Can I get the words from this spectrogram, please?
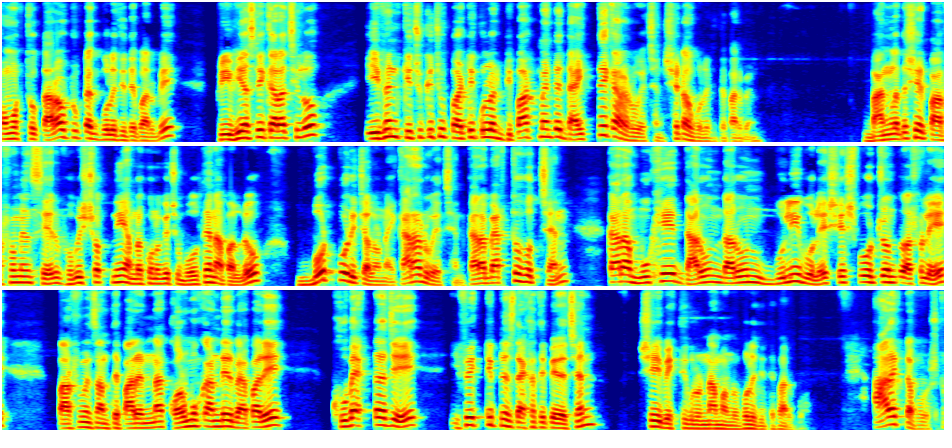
সমর্থক তারাও টুকটাক বলে দিতে পারবে। প্রিভিয়াসলি কারা ছিল? ইভেন কিছু কিছু পার্টিকুলার ডিপার্টমেন্টের দায়িত্বে কারা রয়েছেন সেটাও বলে দিতে পারবেন। বাংলাদেশের পারফরমেন্সের ভবিষ্যৎ নিয়ে আমরা কোনো কিছু বলতে না পারলেও বোর্ড পরিচালনায় কারা রয়েছেন, কারা ব্যর্থ হচ্ছেন, কারা মুখে দারুণ দারুণ বুলি বলে শেষ পর্যন্ত আসলে পারফরমেন্স আনতে পারেন না, কর্মকাণ্ডের ব্যাপারে খুব একটা যে ইফেক্টিভনেস দেখাতে পেরেছেন, সেই ব্যক্তিগুলোর নাম আমরা বলে দিতে পারব। আরেকটা প্রশ্ন।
